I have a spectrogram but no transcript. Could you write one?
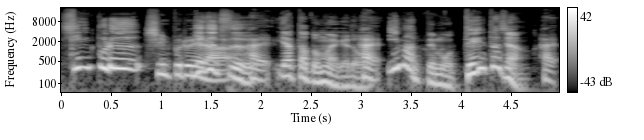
シンプルシンプルエ技術やったと思うんやけど、はい。今ってもうデータじゃん。はい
